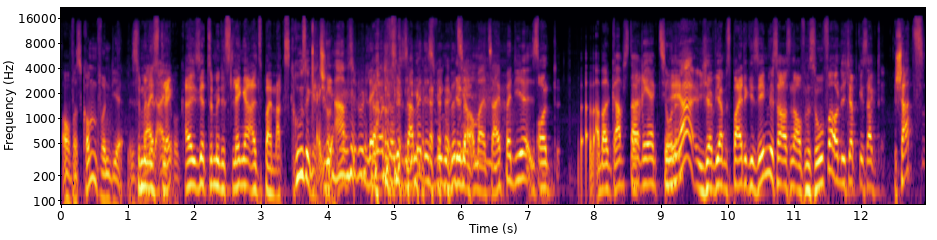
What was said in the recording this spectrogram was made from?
auch was kommen von dir. Ist Zumindest, also ist ja zumindest länger als bei Max Kruse jetzt Die schon. absolut länger schon zusammen, deswegen wird es ja Genau. auch mal Zeit bei dir. Ist, Und aber gab es da Reaktionen? ja, ich, wir haben es beide gesehen, wir saßen auf dem Sofa und ich habe gesagt, Schatz.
